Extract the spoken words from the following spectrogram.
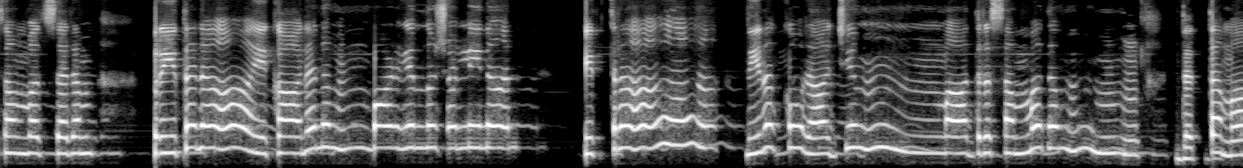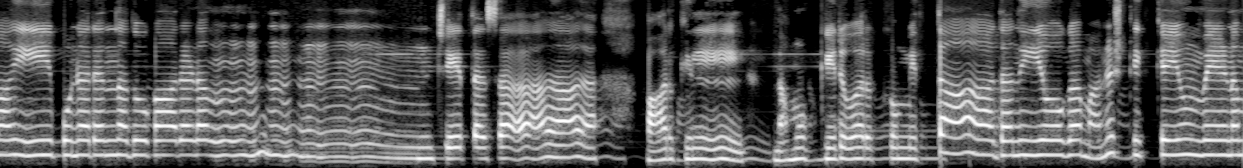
സംവത്സരം പ്രീതനായി കാനനം വാഴെന്നു ചൊല്ലിനാൻ. പിത്ര നിനക്കു രാജ്യം മാതൃസമ്മതം ദത്തമായി പുനരെന്നതു കാരണം ചേതസ. പാർക്കിൽ നമുക്കിരുവർക്കും ഇത്താത നിയോഗം അനുഷ്ഠിക്കയും വേണം.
